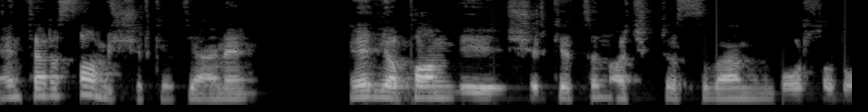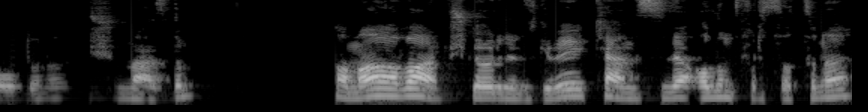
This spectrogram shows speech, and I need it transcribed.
enteresan bir şirket. Yani ev yapan bir şirketin açıkçası ben borsada olduğunu düşünmezdim. Ama varmış gördüğünüz gibi kendisi de alım fırsatını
